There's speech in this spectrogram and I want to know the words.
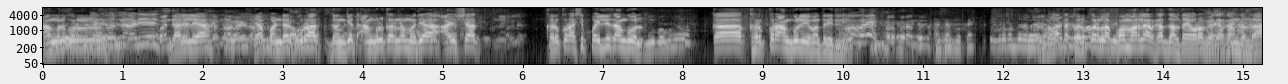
आंघोळ करून झालेले या. पंढरपुरात गंगेत आंघोळ करणं मध्ये आयुष्यात खरोखर अशी पहिलीच आंघोळ का खरोखर आंघोळ आहे मात्र इथली? मला तर खरोखर लखवा मारल्यासारखाच झालता एवढा बेकार काम झालता.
